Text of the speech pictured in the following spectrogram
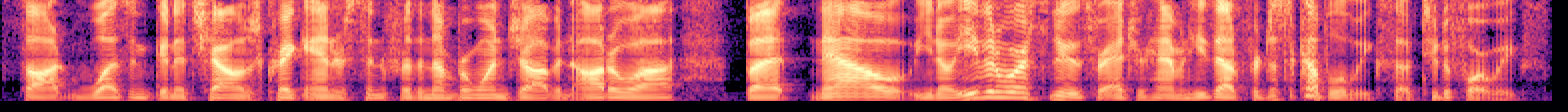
thought wasn't going to challenge Craig Anderson for the number one job in Ottawa, but now, you know, even worse news for Andrew Hammond. He's out for just a couple of weeks, so two to four weeks.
